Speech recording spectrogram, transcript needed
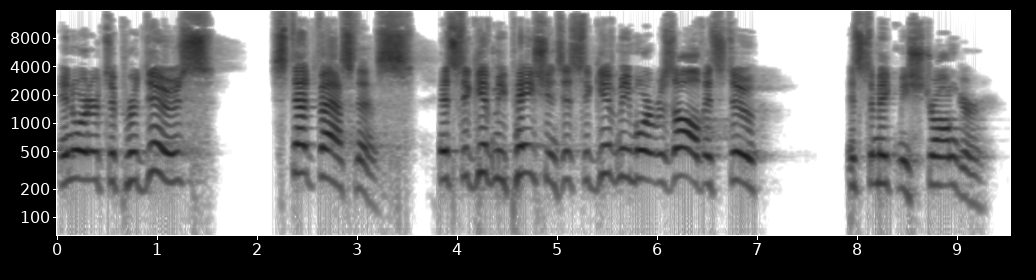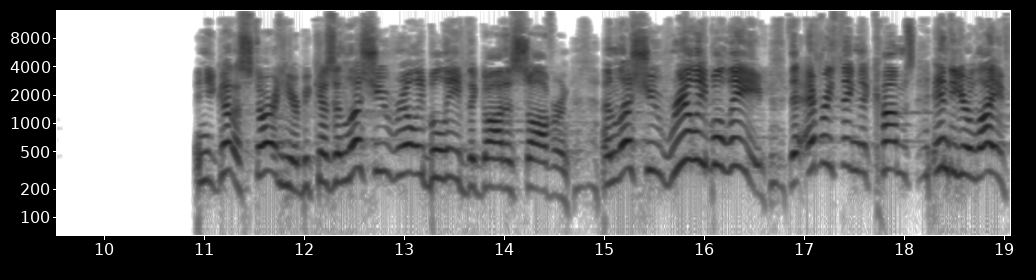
in order to produce steadfastness. It's to give me patience. It's to give me more resolve. It's to, it's to make me stronger. And you gotta start here because unless you really believe that God is sovereign, unless you really believe that everything that comes into your life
